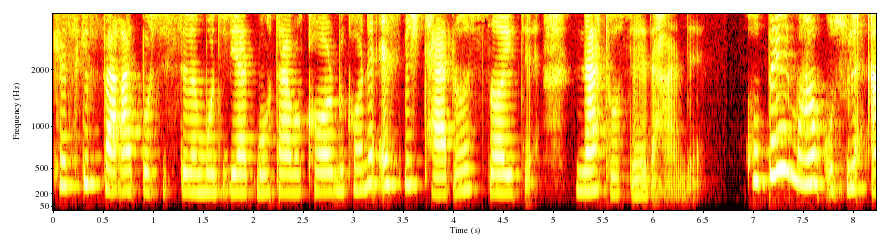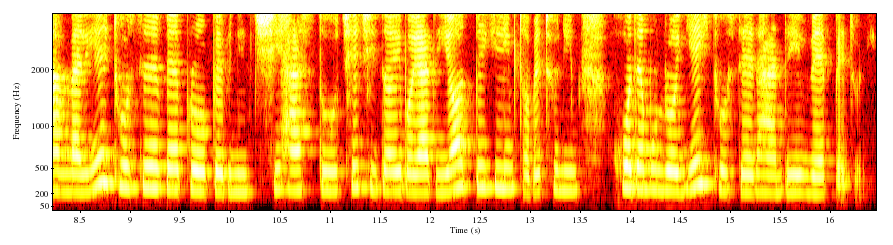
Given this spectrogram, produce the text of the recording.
کسی که فقط با سیستم مدیریت محتوا کار می‌کنه اسمش طراح سایته نه توسعه دهنده خب بریم ما هم اصول اولیه توسعه وب رو ببینیم چی هست و چه چیزایی باید یاد بگیریم تا بتونیم خودمون رو یک توسعه دهنده وب بدونیم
